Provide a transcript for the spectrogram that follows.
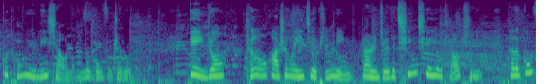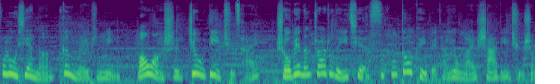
不同于李小龙的功夫之路。电影中，成龙化身为一介平民，让人觉得亲切又调皮。他的功夫路线呢更为平民，往往是就地取材，手边能抓住的一切似乎都可以被他用来杀敌取胜，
